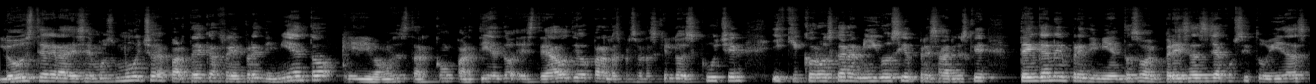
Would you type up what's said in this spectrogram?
Luz, te agradecemos mucho de parte de Café Emprendimiento y vamos a estar compartiendo este audio para las personas que lo escuchen y que conozcan amigos y empresarios que tengan emprendimientos o empresas ya constituidas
